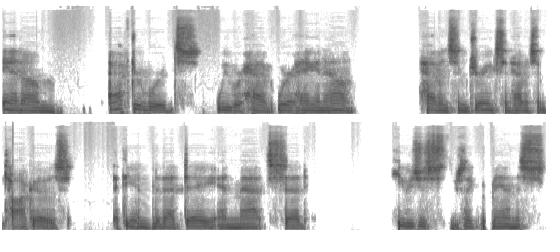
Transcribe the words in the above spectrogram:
And um afterwards we were have we were hanging out having some drinks and having some tacos at the end of that day and Matt said he was just he was like, man, this.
